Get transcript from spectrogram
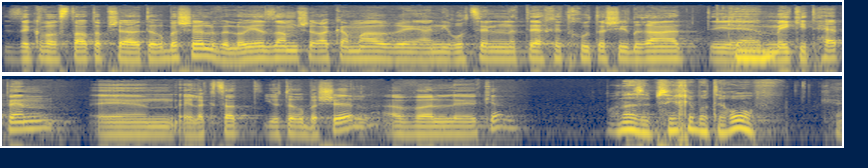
זה כבר סטארט-אפ שהיה יותר בשל, ולא יזם שרק אמר, אה, אני רוצה לנתח את חוט השדרה, אה, כן. make it happen. אלא קצת יותר בשל, אבל אה, כן. בוא'נה, זה פסיכי בטירוף. כן.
